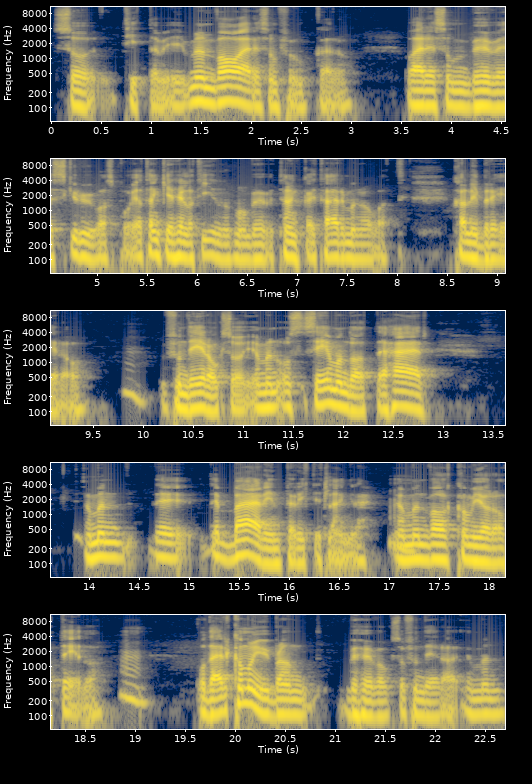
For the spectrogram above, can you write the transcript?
så tittar vi, men vad är det som funkar och vad är det som behöver skruvas på? Jag tänker hela tiden att man behöver tänka i termer av att kalibrera och fundera också. Ja, men, och ser man då att det här, ja men det, det bär inte riktigt längre. Ja men vad kan vi göra åt det då? Mm. Och där kan man ju ibland behöva också fundera, ja men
